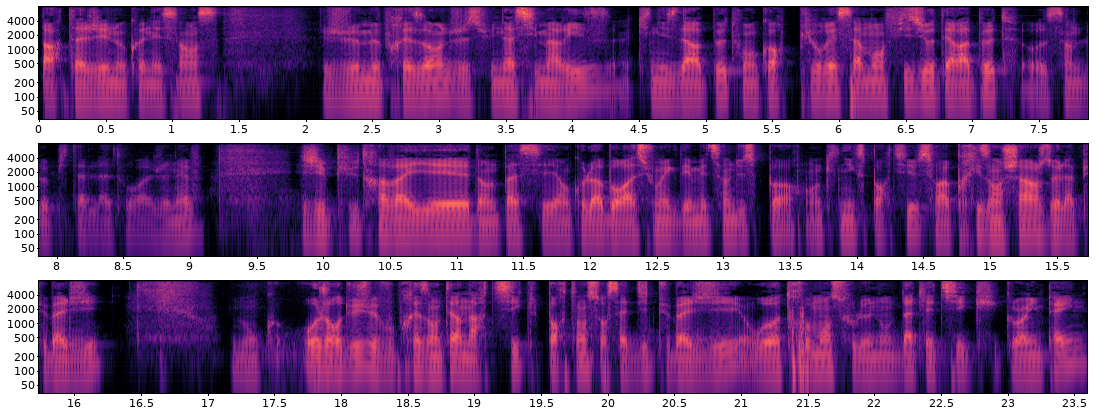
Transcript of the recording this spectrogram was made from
partager nos connaissances je me présente, je suis Nassim Ariz, kinésithérapeute ou encore plus récemment physiothérapeute au sein de l'hôpital de la Tour à Genève. J'ai pu travailler dans le passé en collaboration avec des médecins du sport en clinique sportive sur la prise en charge de la pubalgie. Donc aujourd'hui, je vais vous présenter un article portant sur cette dite pubalgie ou autrement sous le nom d'Athletic Growing Pain.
